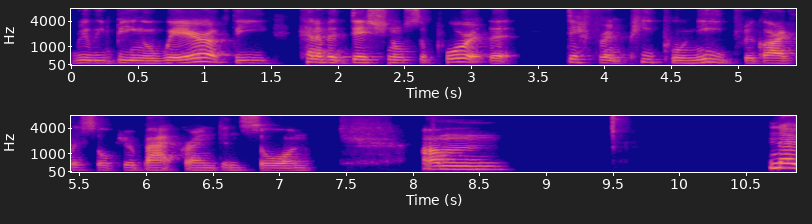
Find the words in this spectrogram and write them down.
really being aware of the kind of additional support that different people need regardless of your background and so on. Um now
